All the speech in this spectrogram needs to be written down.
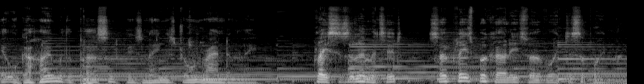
it will go home with a person whose name is drawn randomly. Places are limited, so please book early to avoid disappointment.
